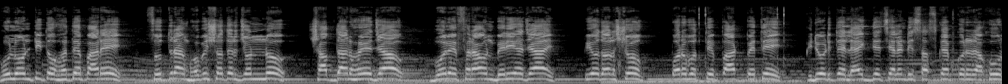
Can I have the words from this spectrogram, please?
ভুলন্টিত হতে পারে। সুতরাং ভবিষ্যতের জন্য সাবধান হয়ে যাও, বলে ফেরাউন বেরিয়ে যায়। প্রিয় দর্শক, পরবর্তী পাঠ পেতে ভিডিওটিতে লাইক দিয়ে চ্যানেলটি সাবস্ক্রাইব করে রাখুন।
